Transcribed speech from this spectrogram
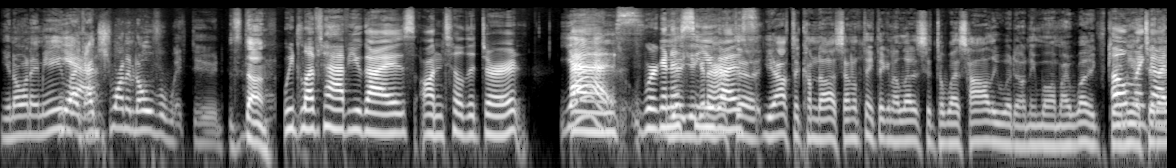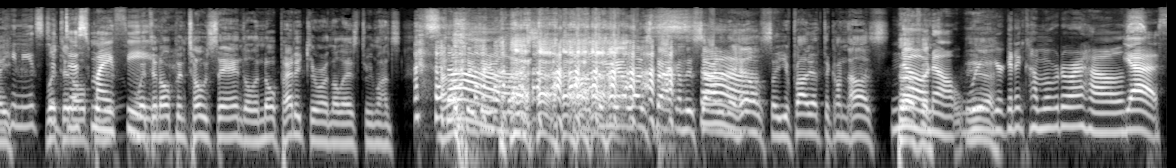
You know what I mean? Yeah. Like, I just want it over with, dude. It's done. We'd love to have you guys on Till the Dirt. Yes. And we're gonna Yeah, see you're you guys. have to, you have to come to us. I don't think they're gonna let us into West Hollywood anymore. My wife came Oh here my God, today he needs to with an diss open- my with an open toe sandal and no pedicure in the last three months. I don't think they're gonna let us, I don't think they're gonna let us back on this side of the hill. So you probably have to come to us. No, no. Yeah. You're going to come over to our house. Yes.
